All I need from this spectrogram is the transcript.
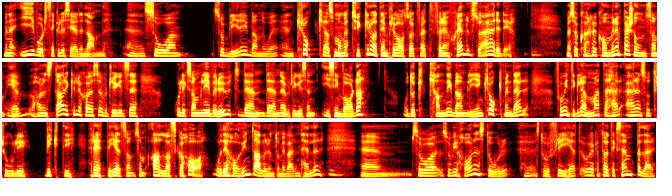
menar, i vårt sekulariserade land, eh, så, så blir det ibland nog en krock. Alltså många tycker nog att det är en privatsak för att för en själv så är det det. Mm. Men så kanske kommer en person som är, har en stark religiös övertygelse och liksom lever ut den, den övertygelsen i sin vardag. Och då kan det ibland bli en krock. Men där får vi inte glömma att det här är en så otrolig viktig rättighet som, som alla ska ha. Och det har ju inte alla runt om i världen heller. Mm. Um, så, så vi har en stor, uh, stor frihet. Och jag kan ta ett exempel där.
